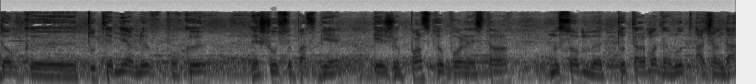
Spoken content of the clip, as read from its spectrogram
Donc euh, tout est mis en œuvre pour que les choses se passent bien. Et je pense que pour l'instant, nous sommes totalement dans notre agenda.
